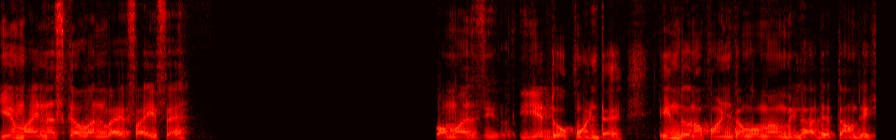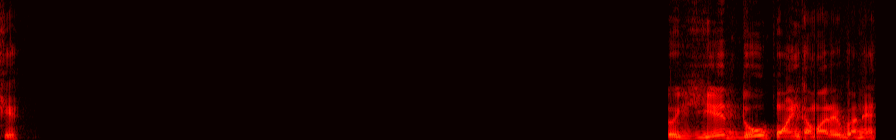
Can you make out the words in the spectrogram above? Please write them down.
ये माइनस का वन बाय फाइव है कॉमा ज़ीरो ये दो पॉइंट है। इन दोनों पॉइंटों को मैं मिला देता हूँ, देखिए। तो ये दो पॉइंट हमारे बने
